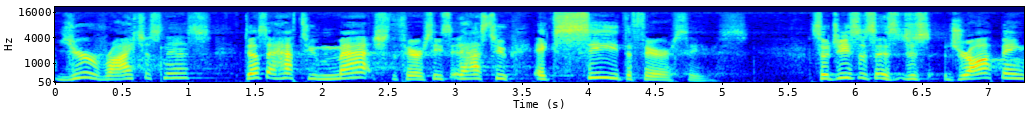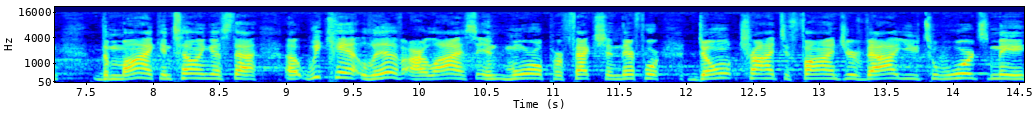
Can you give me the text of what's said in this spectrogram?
Your righteousness doesn't have to match the Pharisees, it has to exceed the Pharisees. So Jesus is just dropping the mic and telling us that uh, we can't live our lives in moral perfection. Therefore, don't try to find your value towards me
